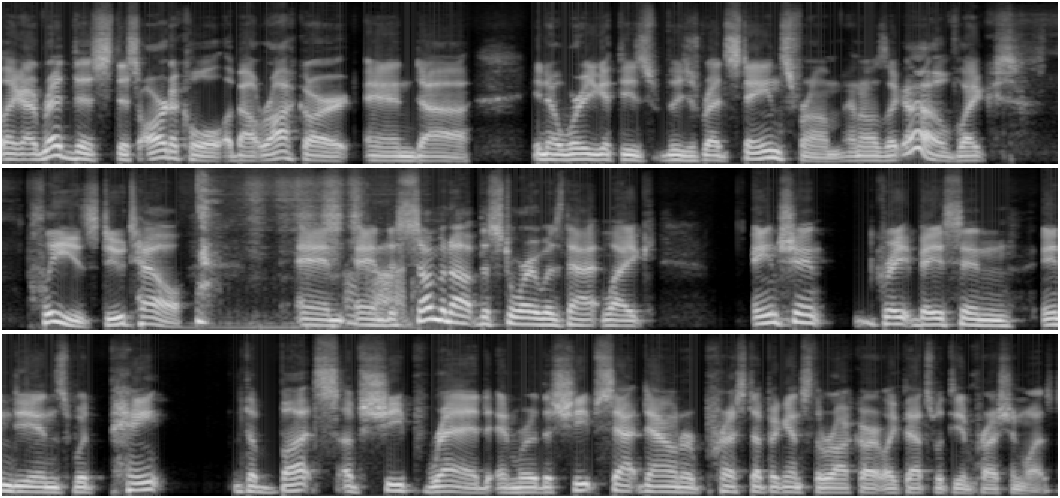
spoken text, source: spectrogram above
like i read this this article about rock art and uh you know where you get these these red stains from. And i was like oh like please do tell. And Oh, and to sum it up the story was that like ancient Great Basin Indians would paint the butts of sheep red, and where the sheep sat down or pressed up against the rock art, like that's what the impression was,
